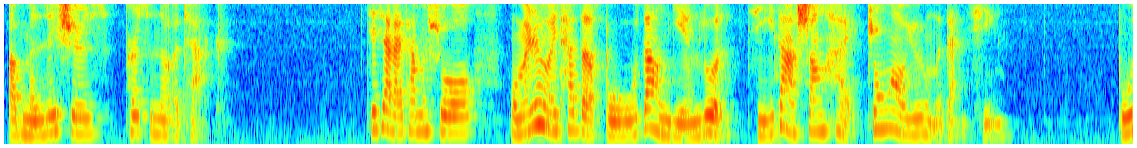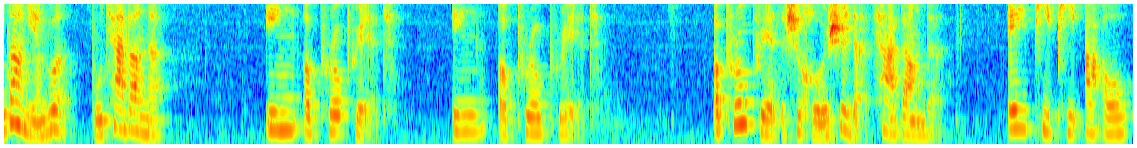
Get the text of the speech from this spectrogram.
a malicious personal attack。接下来，他们说，我们认为他的不当言论极大伤害中澳游泳的感情。不当言论，不恰当的，inappropriate，inappropriate，appropriate 是合适的、恰当的，a p p r o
